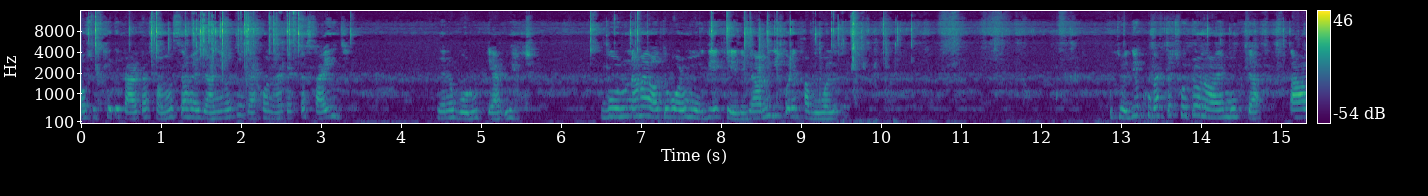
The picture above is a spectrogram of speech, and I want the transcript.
ওষুধ খেতে কার কার সমস্যা হয় জানিও তো? দেখো না, এক একটা সাইজ যেন গরুর ট্যাবলেট গরু না হয় অত বড় মুখ দিয়ে খেয়ে নেবে। আমি কি করে খাব বলো তো? যদিও খুব একটা ছোট নয় মুখটা, তাও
